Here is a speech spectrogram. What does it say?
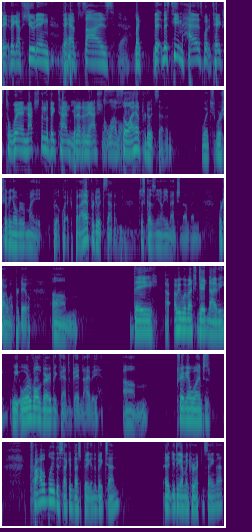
They they have shooting, they have size. Yeah. like th- this team has what it takes to win, not just in the Big Ten, but at a national level. So I have Purdue at seven, which we're shipping over my eight. real quick, but I have Purdue at seven, just because you know you mentioned them, and we're talking about Purdue. Um, they, I mean, we mentioned Jaden Ivey. We we're both very big fans of Jaden Ivey. Um, Trevion Williams is probably the second best big in the Big Ten. Uh, do you think I'm incorrect in saying that?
